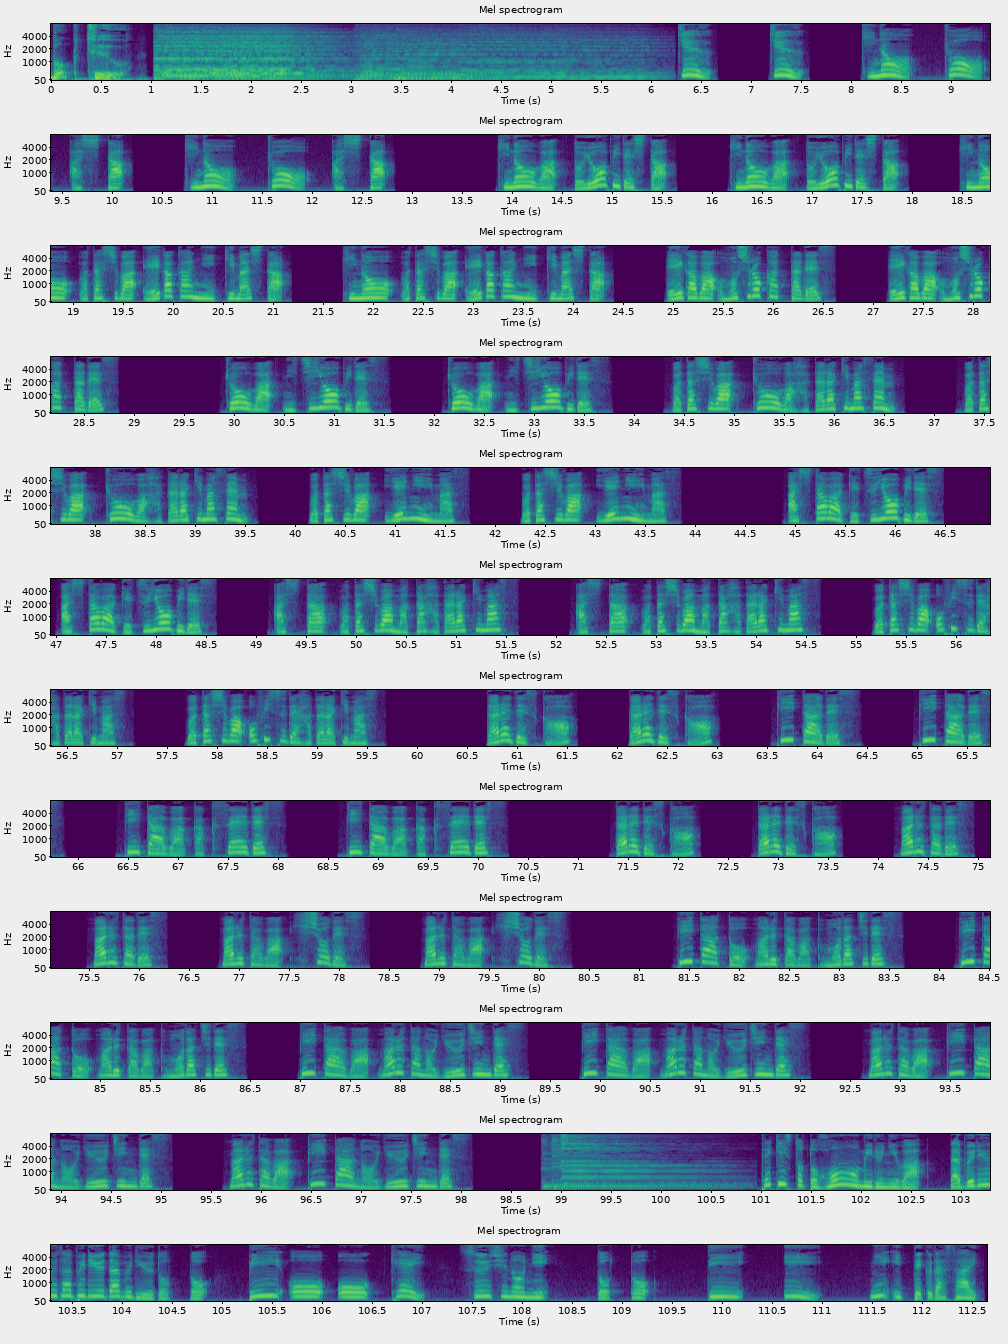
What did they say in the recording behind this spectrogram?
บุ๊กทู10、10、昨日、今日、明日、昨日、今日、明日。昨日は土曜日でした。昨日は土曜日でした。昨日私は映画館に行きました。昨日私は映画館に行きました。映画は面白かったです。映画は面白かったです。 今日は日曜日です。今日は日曜日です。私は今日は働きません。私は今日は働きません。私は家にいます。私は家にいます。明日は月曜日です。明日は月曜日です。明日私はまた働きます。明日私はまた働きます。私はオフィスで働きます。私はオフィスで働きます。誰ですか？誰ですか？ピーターです。ピーターです。ピーターは学生です。ピーターは学生です。誰ですか？誰ですか？マルタです。マルタです。マルタは秘書です。マルタは秘書です。ピーターとマルタは友達です。ピーターとマルタは友達です。ピーターはマルタの友人です。ピーターはマルタの友人です。マルタはピーターの友人です。マルタはピーターの友人です。テキストと本を見るには www.book 数字の 2.de に行ってください。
